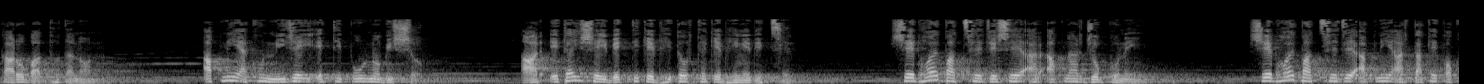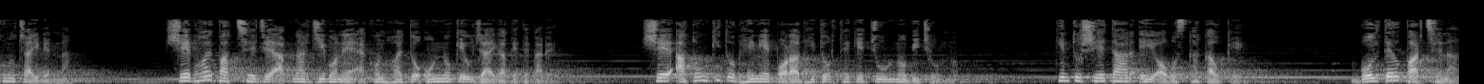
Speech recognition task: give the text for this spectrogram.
কারও বাধ্যতা নন। আপনি এখন নিজেই একটি পূর্ণ বিশ্ব। আর এটাই সেই ব্যক্তিকে ভিতর থেকে ভেঙে দিচ্ছে। সে ভয় পাচ্ছে যে সে আর আপনার যোগ্য নেই। সে ভয় পাচ্ছে যে আপনি আর তাকে কখনো চাইবেন না। সে ভয় পাচ্ছে যে আপনার জীবনে এখন হয়তো অন্য কেউ জায়গা পেতে পারে। সে আতঙ্কিত ভেঙে পড়া ভিতর থেকে চূর্ণ বিচূর্ণ। কিন্তু সে তার এই অবস্থা কাউকে বলতেও পারছে না।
